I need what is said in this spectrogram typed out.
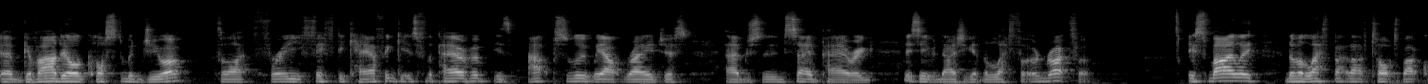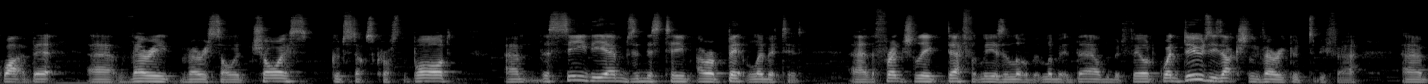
um, Gvardiol Klostermann duo for like 350k, I think it is for the pair of them, is absolutely outrageous. Um, just an insane pairing. it's even nice you get the left foot and right foot. Ismaili, another left back that I've talked about quite a bit. Uh, very, very solid choice. Good stats across the board. Um, the CDMs in this team are a bit limited. Uh, the French league definitely is a little bit limited there on the midfield. Guendouzi is actually very good, to be fair. Um,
